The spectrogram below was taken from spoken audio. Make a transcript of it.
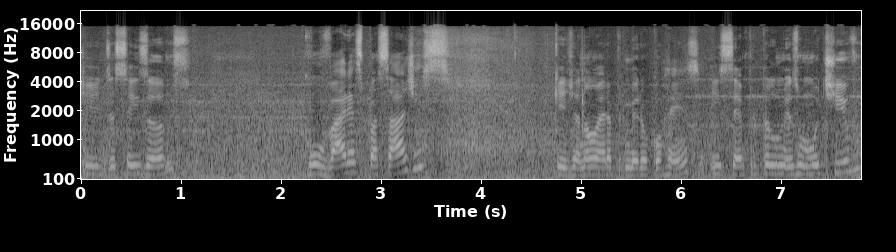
de 16 anos, com várias passagens, que já não era a primeira ocorrência, e sempre pelo mesmo motivo,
